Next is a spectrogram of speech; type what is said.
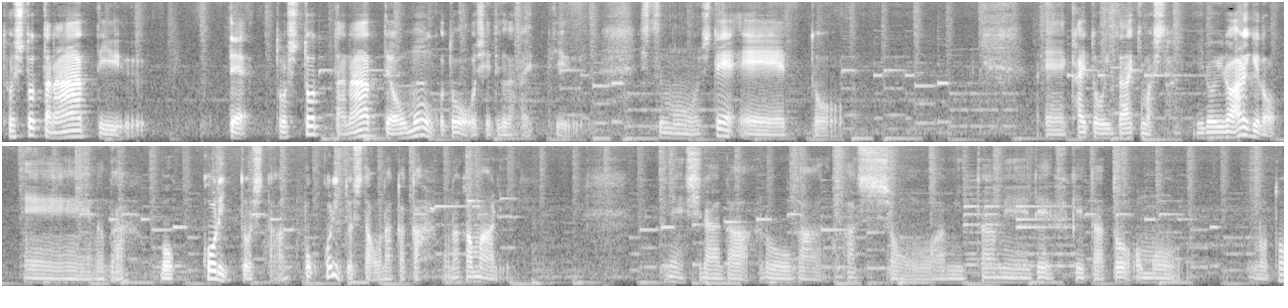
年取ったなーっていうで年取ったなって思うことを教えてくださいっていう質問をしてえーっと、えー回答をいただきました。いろいろあるけどえー、なんだぼっこりとしたぽっこりとしたお腹か。お腹周り。ね、白髪老眼ファッションは見た目で老けたと思うのと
